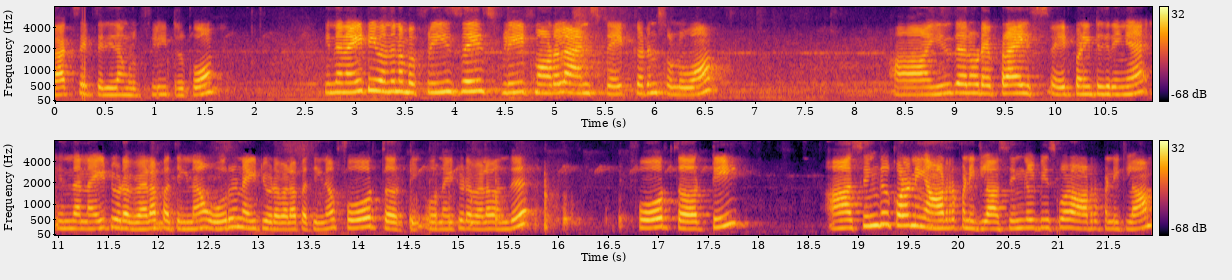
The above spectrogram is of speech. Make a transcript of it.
பேக் சைடு தெரியுதா? உங்களுக்கு ஃப்ளீட் இருக்கும். இந்த நைட்டி வந்து நம்ம free size pleat model and straight கட்டுன்னு சொல்லுவோம். இதனுடைய ப்ரைஸ் வெயிட் பண்ணிட்டு இருக்கிறீங்க. இந்த நைட்டியோட விலை பார்த்தீங்கன்னா ஒரு நைட்டியோட விலை பார்த்தீங்கன்னா ஃபோர் தேர்ட்டி ஒரு நைட்டியோட விலை வந்து ஃபோர் தேர்ட்டி சிங்கிள் கூட நீங்கள் ஆர்டர் பண்ணிக்கலாம். சிங்கிள் பீஸ் கூட ஆர்டர் பண்ணிக்கலாம்.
